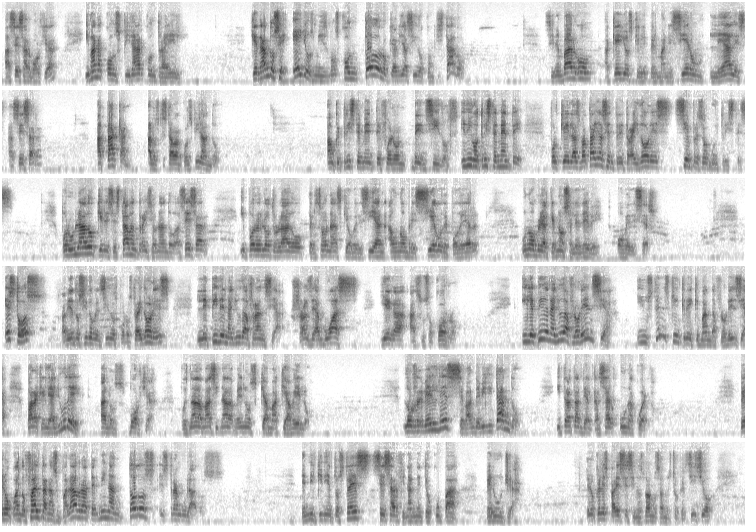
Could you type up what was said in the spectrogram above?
a César Borgia y van a conspirar contra él, quedándose ellos mismos con todo lo que había sido conquistado. Sin embargo, aquellos que le permanecieron leales a César atacan a los que estaban conspirando aunque tristemente fueron vencidos. Y digo tristemente porque las batallas entre traidores siempre son muy tristes. Por un lado, quienes estaban traicionando a César y por el otro lado, personas que obedecían a un hombre ciego de poder, un hombre al que no se le debe obedecer. Estos, habiendo sido vencidos por los traidores, le piden ayuda a Francia Charles de Amboise llega a su socorro. Y le piden ayuda a Florencia. ¿Y ustedes quién cree que manda a Florencia para que le ayude a los Borgia? Pues nada más y nada menos que a Maquiavelo. Los rebeldes se van debilitando y tratan de alcanzar un acuerdo. Pero cuando faltan a su palabra, terminan todos estrangulados. En 1503, César finalmente ocupa Perugia. Pero ¿qué les parece si nos vamos a nuestro ejercicio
